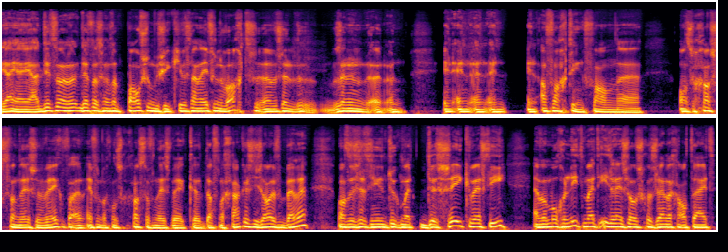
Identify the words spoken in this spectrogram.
Ja, ja, ja. Dit was, dit was een pauzemuziekje. We staan even in de wacht. we zijn, we zijn in, in, in, in, in afwachting van onze gast van deze week, of een van onze gasten van deze week, uh, Daphne Gakkers, die zal even bellen. Want we zitten hier natuurlijk met de C-kwestie. En we mogen niet met iedereen zoals gezellig altijd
